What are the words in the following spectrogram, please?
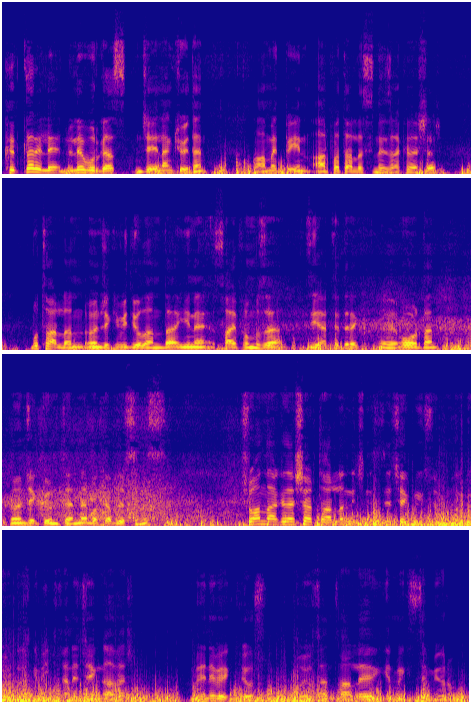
Kırklareli Lüleburgaz Ceylanköy'den Ahmet Bey'in arpa tarlasındayız arkadaşlar. Bu tarlanın önceki videolarında yine sayfamıza ziyaret ederek e, oradan önceki görüntülerine bakabilirsiniz. Şu anda arkadaşlar tarlanın içini size çekmek istiyorum gördüğünüz gibi iki tane cengaver beni bekliyor. O yüzden tarlaya girmek istemiyorum.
